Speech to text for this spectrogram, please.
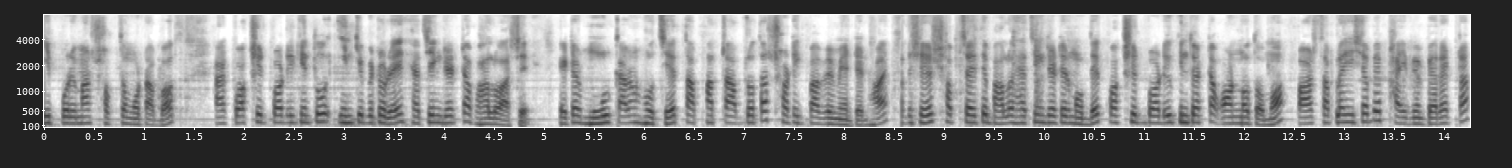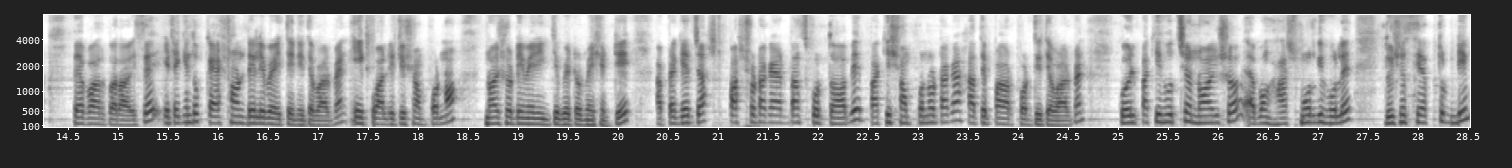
এই পরিমাণ শক্ত মোটা বক্স আর ককশিট বডির কিন্তু ইনকিউবেটরে হ্যাচিং রেটটা ভালো আসে। এটার মূল কারণ হচ্ছে তাপমাত্রা আর্দ্রতা সঠিকভাবে মেনটেন হয়। দেশের সবচাইতে ভালো হ্যাচিং রেটের মধ্যে ককশিট বডিও কিন্তু একটা অন্যতম। পাওয়ার সাপ্লাই হিসাবে ফাইভ এম্পিয়ারেরটা ব্যবহার করা হয়েছে। এটা কিন্তু ক্যাশ অন ডেলিভারিতে নিতে পারবেন। এই কোয়ালিটি সম্পন্ন নয়শো ডিমের ইনকিউবেটর মেশিনটি আপনাকে জাস্ট পাঁচশো টাকা অ্যাডভান্স করতে হবে। বাকি সম্পূর্ণ টাকা হাতে পাওয়ার পর দিতে পারবেন। কোয়েল পাখি হচ্ছে নয়শো এবং হাঁস মুরগি হলে দুইশো ছিয়াত্তর ডিম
